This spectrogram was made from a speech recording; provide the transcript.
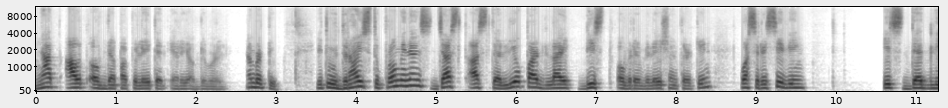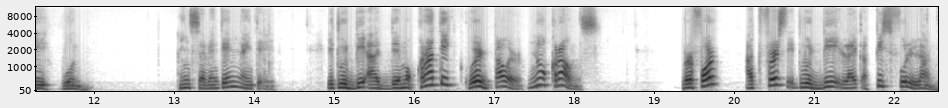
not out of the populated area of the world. Number two, it would rise to prominence just as the leopard-like beast of Revelation 13 was receiving its deadly wound in 1798. It would be a democratic world power, no crowns. Number four, at first it would be like a peaceful land.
